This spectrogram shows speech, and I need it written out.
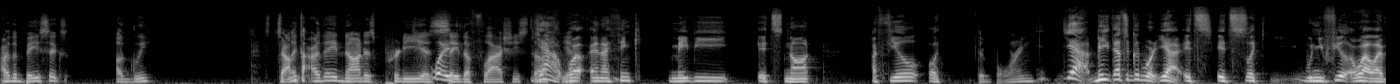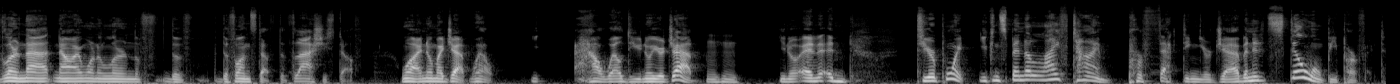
Are the basics ugly? Like, are they not as pretty as Well, say it- the flashy stuff? yeah, well, and I think maybe it's not. I feel like they're boring. yeah, me that's a good word. Yeah, it's it's like when you feel well, I've learned that. Now I want to learn the the the fun stuff, the flashy stuff. Well, I know my jab. Well, how well do you know your jab? Mm-hmm. You know, and and to your point, you can spend a lifetime perfecting your jab, and it still won't be perfect.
